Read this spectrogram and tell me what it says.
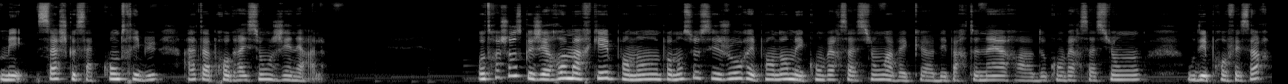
Mais sache que ça contribue à ta progression générale. Autre chose que j'ai remarqué pendant, pendant ce séjour et pendant mes conversations avec euh, des partenaires euh, de conversation ou des professeurs,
